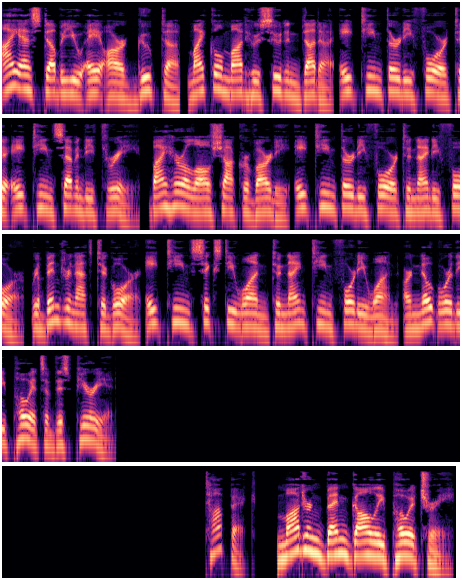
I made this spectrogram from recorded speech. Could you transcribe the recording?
ISWAR Gupta, Michael Madhusudan Dutta (1834–1873), Biharilal Chakravarti (1834–94), Rabindranath Tagore (1861–1941) are noteworthy poets of this period. Topic: Modern Bengali poetry.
